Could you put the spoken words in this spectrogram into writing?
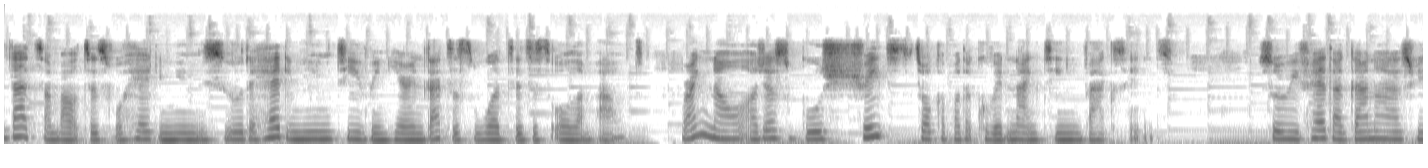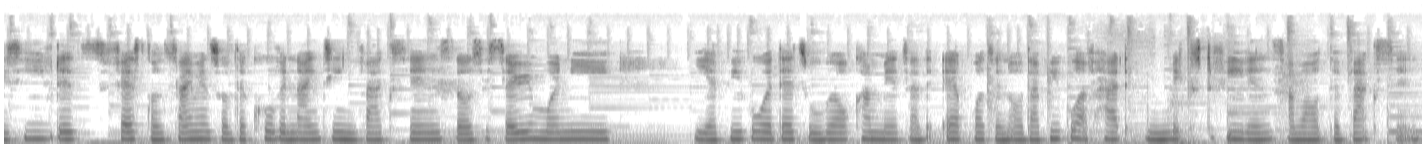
That's about it for herd immunity. So the herd immunity you've been hearing, that is what it is all about. Right now, I'll just go straight to talk about the COVID 19 vaccines. So we've heard that Ghana has received its first consignments of the COVID 19 vaccines. There was a ceremony. Yeah, people were there to welcome it at the airport and all that. People have had mixed feelings about the vaccine.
